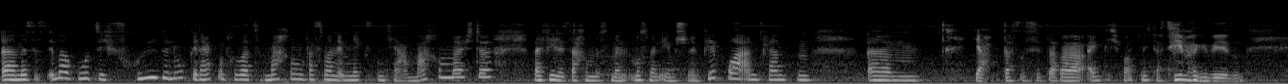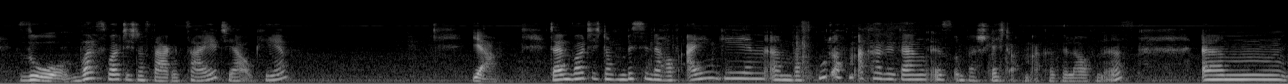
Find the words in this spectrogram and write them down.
Ähm, es ist immer gut, sich früh genug Gedanken darüber zu machen, was man im nächsten Jahr machen möchte, weil viele Sachen muss man, muss man eben schon im Februar anpflanzen. Ähm, ja, das ist jetzt aber eigentlich überhaupt nicht das Thema gewesen. So, was wollte ich noch sagen? Zeit, ja, okay. Ja, dann wollte ich noch ein bisschen darauf eingehen, ähm, was gut auf dem Acker gegangen ist und was schlecht auf dem Acker gelaufen ist. Ähm,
